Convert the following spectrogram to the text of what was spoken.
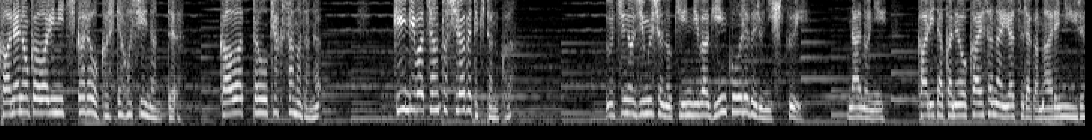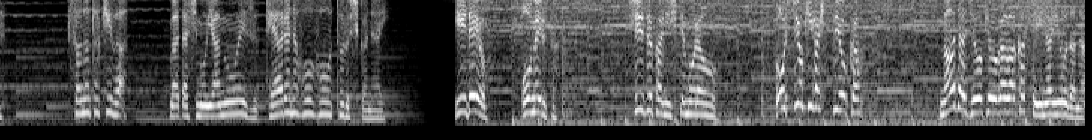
金の代わりに力を貸してほしいなんて変わったお客様だな。金利はちゃんと調べてきたのか？うちの事務所の金利は銀行レベルに低い。なのに借りた金を返さない奴らが稀にいる。その時は私もやむを得ず手荒な方法を取るしかない。いでよオメルタ。静かにしてもらおう。お仕置きが必要か？まだ状況が分かっていないようだな。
